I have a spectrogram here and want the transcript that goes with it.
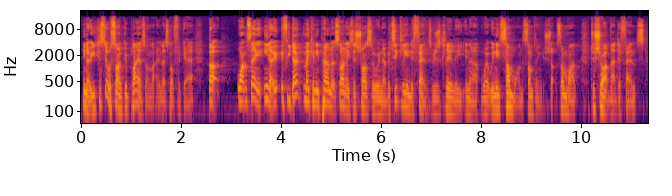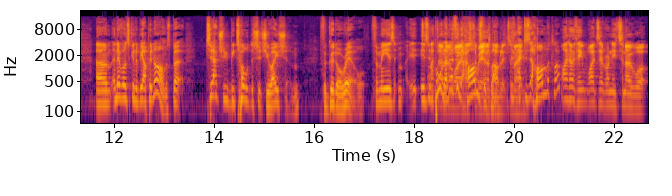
You know, you can still sign good players on loan. Let's not forget. But what I'm saying, you know, if we don't make any permanent signings this transfer window, particularly in defence, which is clearly, you know, where we need someone, something, sh- someone to shore up that defence, um, and everyone's going to be up in arms. But to actually be told the situation. For good or ill, for me is is important. I don't don't, think it it harms the club. Does, does it harm the club? I don't think. Why does everyone need to know what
